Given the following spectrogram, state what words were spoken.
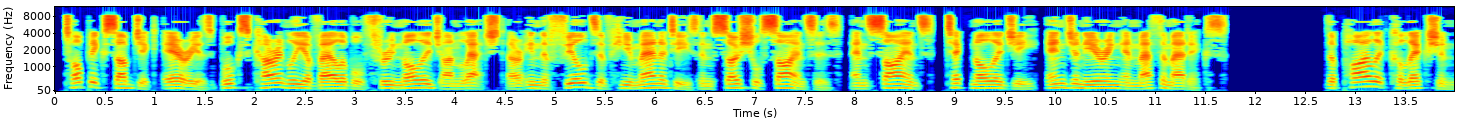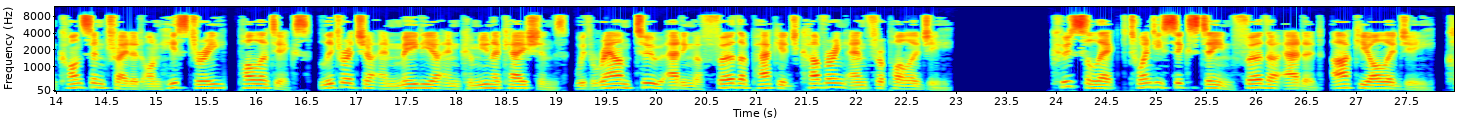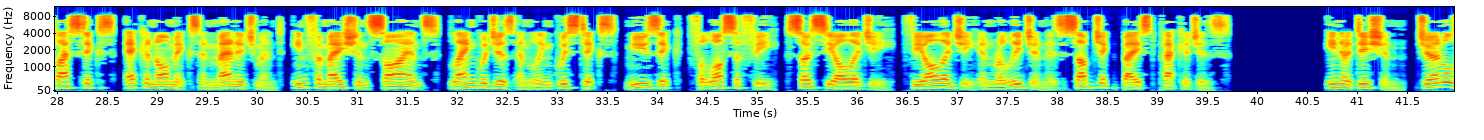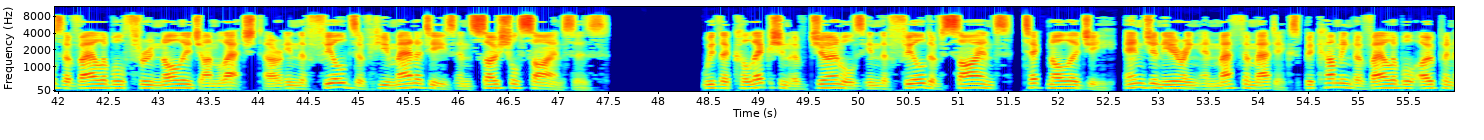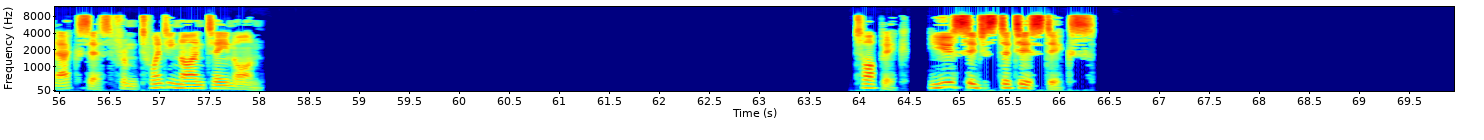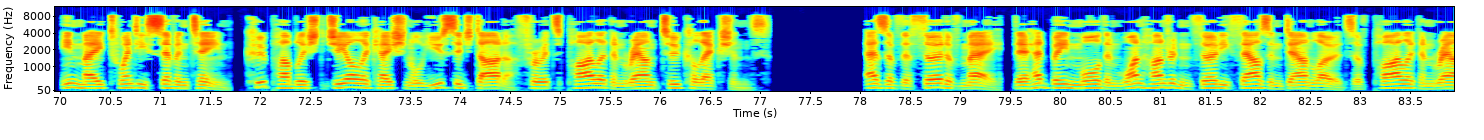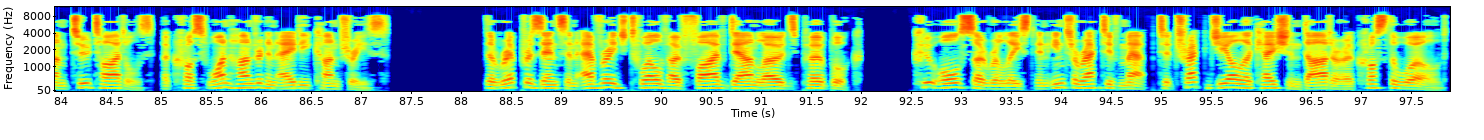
Topic subject areas Books currently available through Knowledge Unlatched are in the fields of humanities and social sciences, and science, technology, engineering and mathematics. The pilot collection concentrated on history, politics, literature and media and communications, with Round 2 adding a further package covering anthropology. KU Select 2016 further added, archaeology, classics, economics and management, information science, languages and linguistics, music, philosophy, sociology, theology and religion as subject-based packages. In addition, journals available through Knowledge Unlatched are in the fields of humanities and social sciences. With a collection of journals in the field of science, technology, engineering and mathematics becoming available open access from 2019 on. Usage statistics In May 2017, KU published geolocational usage data for its pilot and round 2 collections. As of 3 May, there had been more than 130,000 downloads of pilot and round 2 titles, across 180 countries. The represents an average 1205 downloads per book. KU also released an interactive map to track geolocation data across the world.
